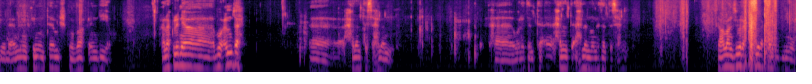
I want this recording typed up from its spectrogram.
لأنه يمكن أنت مش مضاف عندي. على كل يا أبو عمدة آه، حللت سهلا. آه، ونزلت حللت أهلا ونزلت سهلا. إن شاء الله نزورك نزورك.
